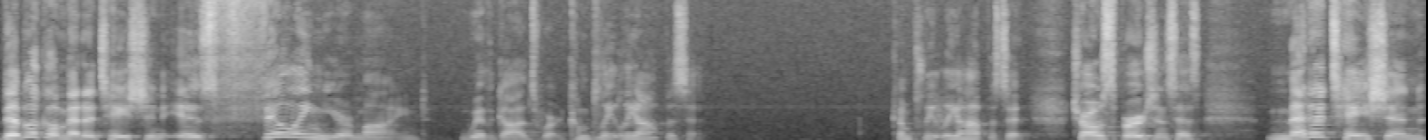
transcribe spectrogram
biblical meditation is filling your mind with God's word, completely opposite. Completely opposite. Charles Spurgeon says, meditation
